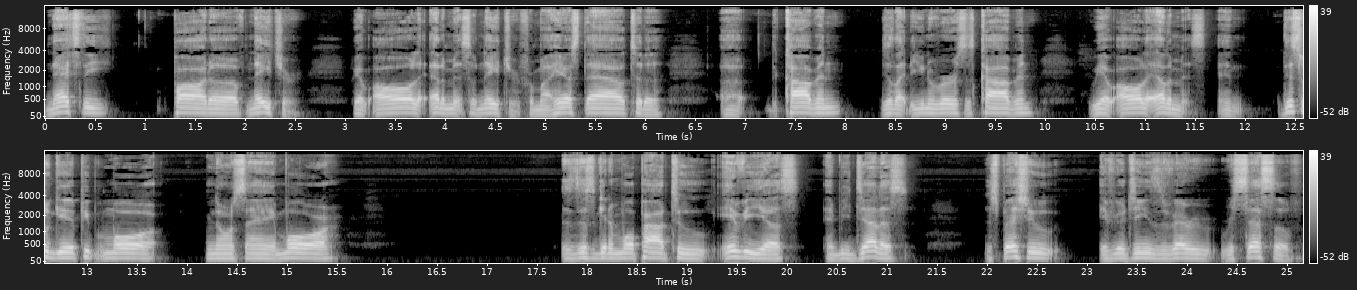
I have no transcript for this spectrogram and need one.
naturally part of nature. We have all the elements of nature, from our hairstyle to the uh, the carbon, just like the universe is carbon. We have all the elements, and this will give people more. You know what I'm saying? More is this getting more power to envy us and be jealous, especially if your genes is very recessive.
